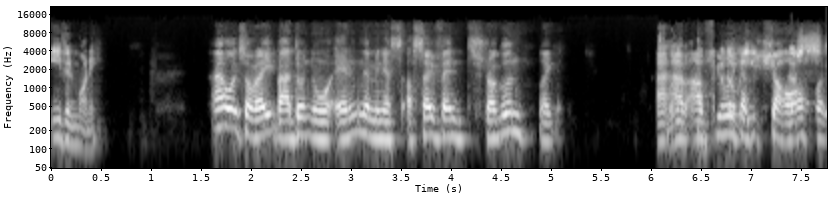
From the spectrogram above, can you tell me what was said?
even money. That looks all right, but I don't know anything. I mean, are, are Southend struggling? Like, I, I, I feel like I've shut off. Like,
